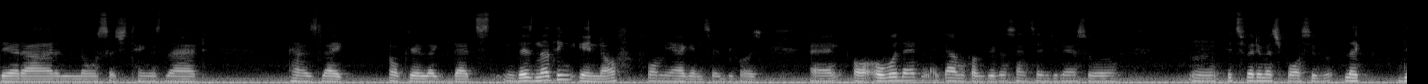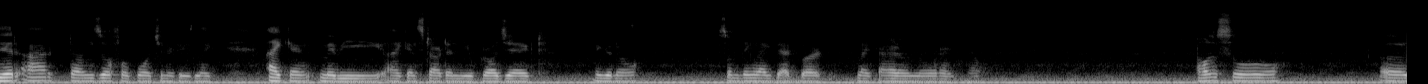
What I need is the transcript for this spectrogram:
there are no such things that has like okay like that's there's nothing enough for me i can say because and uh, over that like i'm computer science engineer so um, it's very much possible like there are tons of opportunities like i can maybe i can start a new project you know something like that but like i don't know right now. Also uh,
